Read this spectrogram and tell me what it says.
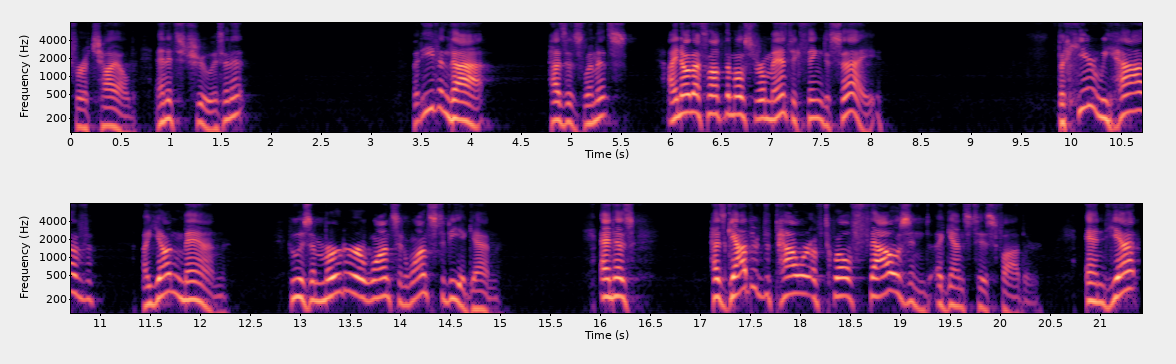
for a child. And it's true, isn't it? But even that has its limits. I know that's not the most romantic thing to say. But here we have a young man who is a murderer once and wants to be again, and has, has gathered the power of 12,000 against his father. And yet,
